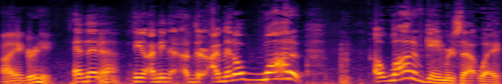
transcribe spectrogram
I agree. And then Yeah. you know, I mean, there, I met a lot of a lot of gamers that way.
